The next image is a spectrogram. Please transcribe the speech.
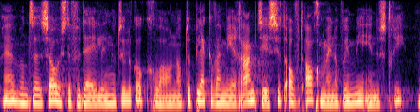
Hè? Want uh, zo is de verdeling natuurlijk ook gewoon. Op de plekken waar meer ruimte is, zit over het algemeen ook weer meer industrie. Hm.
